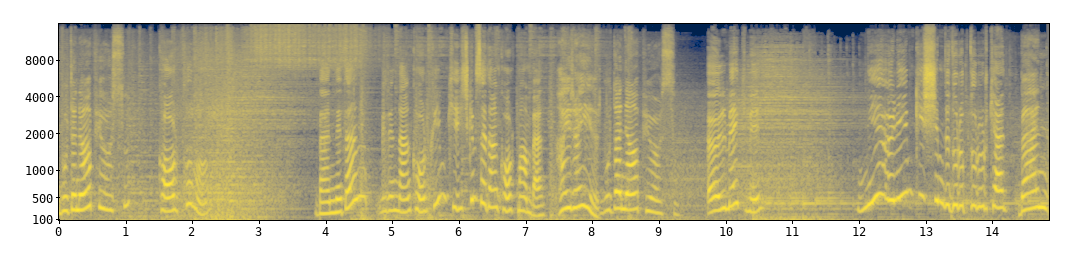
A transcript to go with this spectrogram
Burada ne yapıyorsun? Korku mu? Ben neden birinden korkayım ki? Hiç kimseden korkmam ben. Hayır hayır. Burada ne yapıyorsun? Ölmek mi? Niye öleyim ki şimdi durup dururken? Ben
